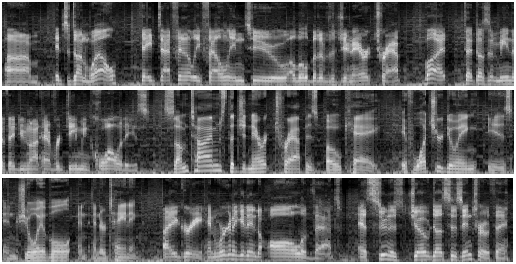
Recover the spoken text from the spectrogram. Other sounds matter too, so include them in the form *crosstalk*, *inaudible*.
Um, it's done well. They definitely fell into a little bit of the generic trap, but that doesn't mean that they do not have redeeming qualities. Sometimes the generic trap is okay if what you're doing is enjoyable and entertaining. I agree, and we're gonna get into all of that as soon as Joe does his intro thing.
